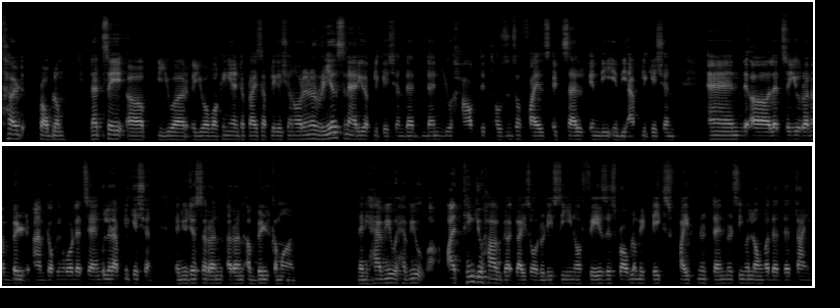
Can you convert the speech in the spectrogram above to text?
Third problem let's say you are you are working enterprise application or in a real scenario application that then you have the thousands of files itself in the in the application and uh, let's say you run a build i'm talking about let's say angular application then you just run run a build command. Then have you have you i think you have guys already seen or faced this problem. It takes 5 minutes 10 minutes even longer than that time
